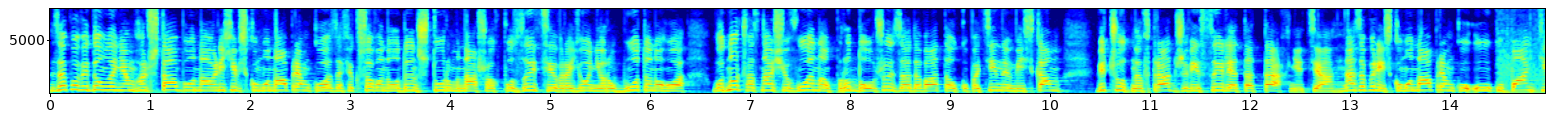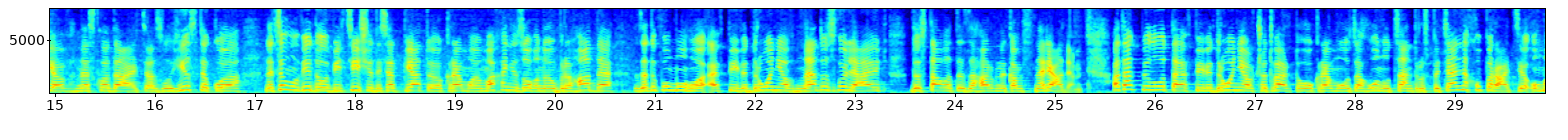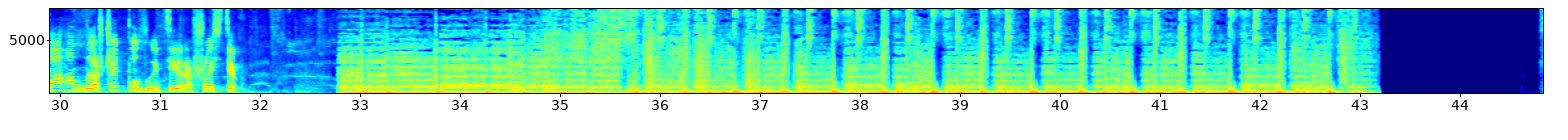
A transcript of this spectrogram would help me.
За повідомленням Генштабу на Оріхівському напрямку зафіксовано один штурм наших позицій в районі Роботиного. Водночас наші воїни продовжують завдавати окупаційним військам відчутних втрат в живій силі та техніці. На запорізькому напрямку у окупантів не складається з логістикою. На цьому відео бійці 65-ї окремої механізованої бригади за допомогою FPV-дронів не дозволяють доставити загарбникам снаряди. А так пілоти FPV-дронів 4-го окремого загону центру спеціальних операцій Омега нищать позиції рашистів. –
